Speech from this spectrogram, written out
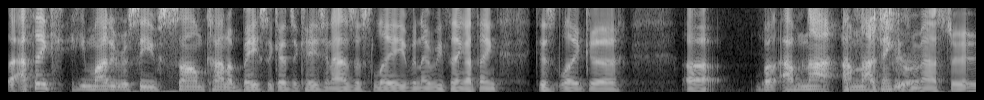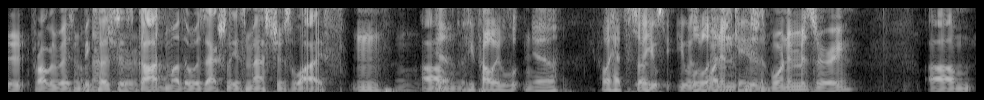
I think he might have received some kind of basic education as a slave and everything. I think because like uh, uh, but I'm not. I'm not. I think sure. his master probably raised him I'm because sure. his godmother was actually his master's wife. Mm. Um, yeah, so he probably yeah he probably had. So he, he was born education. in he was born in Missouri, um,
